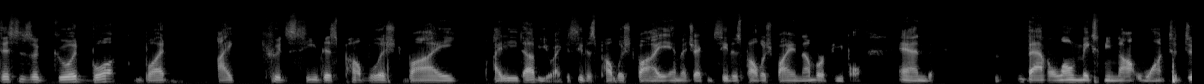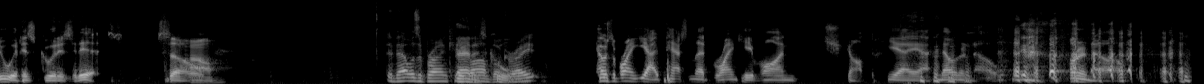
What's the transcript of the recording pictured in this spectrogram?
this is a good book, but I could see this published by IDW. I could see this published by Image. I could see this published by a number of people. And that alone makes me not want to do it as good as it is. So Wow. and that was a Brian K. That is Vaughan book, right? That was a Brian. Yeah, I passed on that Brian K. Vaughan chump. Yeah, yeah. No, no, no. no, no, no.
